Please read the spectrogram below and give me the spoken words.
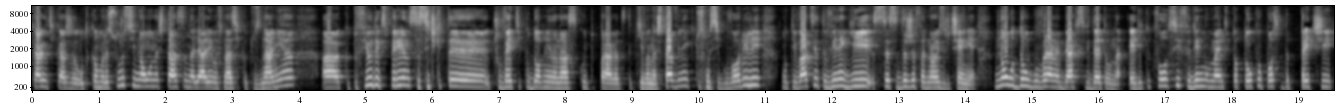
как да ти кажа, от към ресурси много неща са наляли в нас и като знания. А, като field experience с всичките човеци подобни на нас, които правят такива неща, винаги като сме си говорили, мотивацията винаги се съдържа в едно изречение. Много дълго време бях свидетел на еди какво си, в един момент то толкова почна да пречи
